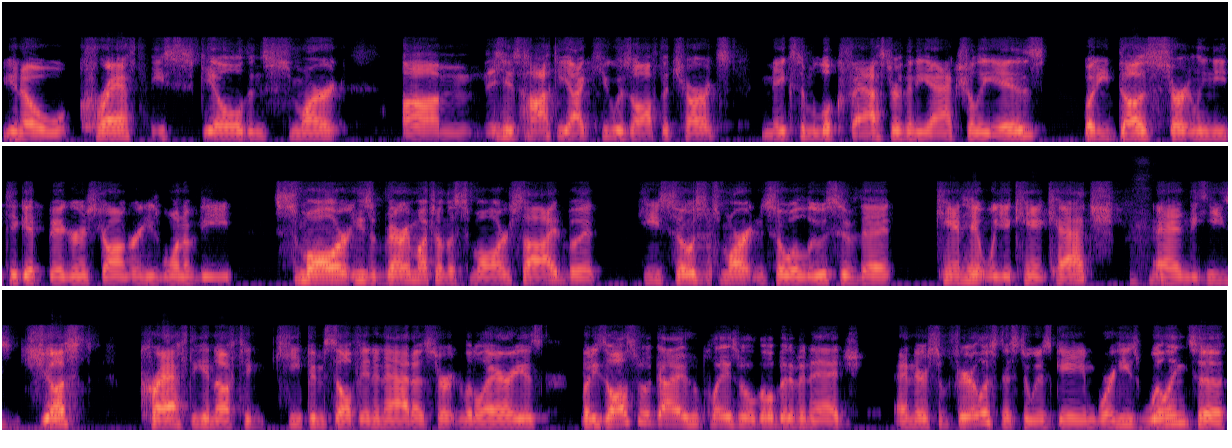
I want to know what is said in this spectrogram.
You know, crafty, skilled, and smart. Um, his hockey IQ is off the charts, makes him look faster than he actually is, but he does certainly need to get bigger and stronger. He's one of the smaller, he's very much on the smaller side, but he's so smart and so elusive that can't hit what you can't catch. and he's just crafty enough to keep himself in and out of certain little areas. But he's also a guy who plays with a little bit of an edge and there's some fearlessness to his game where he's willing to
